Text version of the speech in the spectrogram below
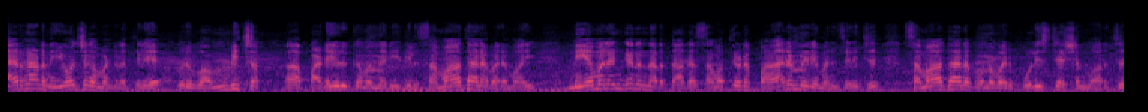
അയർനാട് നിയോജക മണ്ഡലത്തിലെ ഒരു വമ്പിച്ച പടയൊരുക്കം എന്ന രീതിയിൽ സമാധാനപരമായി നിയമലംഘനം നടത്താതെ സമസ്തയുടെ പാരമ്പര്യം അനുസരിച്ച് സമാധാനപൂർണമായ പോലീസ് സ്റ്റേഷൻ മാർച്ച്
